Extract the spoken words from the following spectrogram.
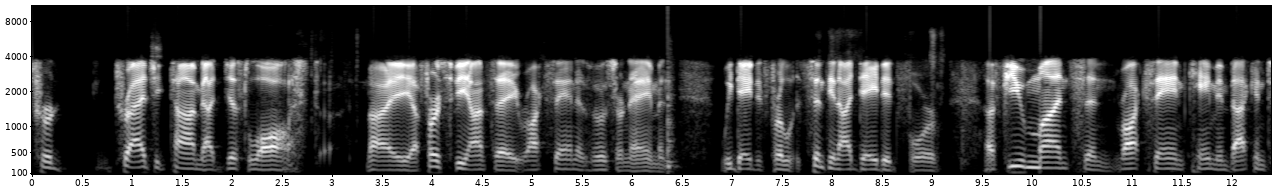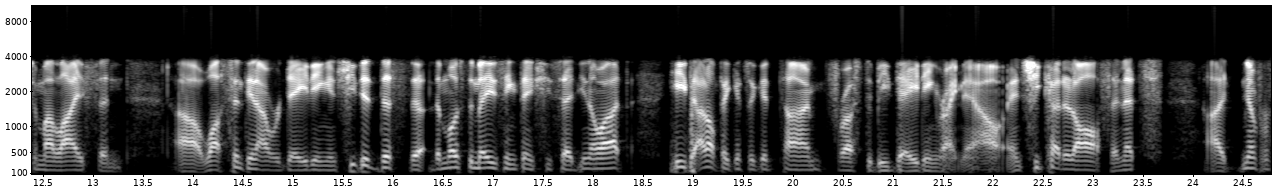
tr- tragic time. I just lost my uh, first fiance, Roxanne, as was her name, and we dated for Cynthia and I dated for a few months, and Roxanne came in back into my life, and uh, while Cynthia and I were dating, and she did this the, the most amazing thing. She said, "You know what, Heath? I don't think it's a good time for us to be dating right now," and she cut it off, and that's I never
